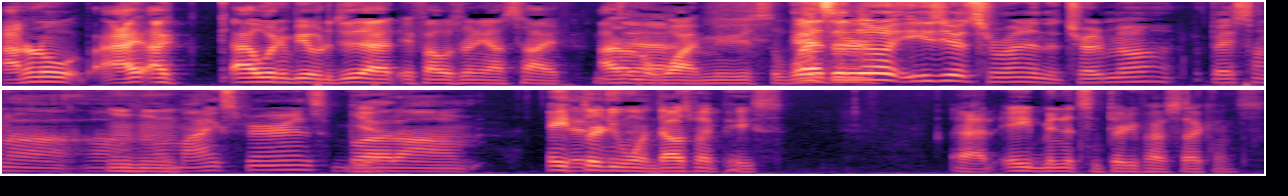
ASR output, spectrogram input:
I don't know. I, I I wouldn't be able to do that if I was running outside. I don't Yeah. know why. Maybe it's the weather. It's a little easier to run in the treadmill based on uh, um, Mhm. on my experience, but um, 8:31. That was my pace at eight minutes and 35 seconds.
